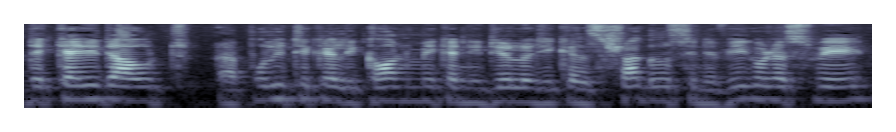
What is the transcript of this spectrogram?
They carried out uh, political, economic, and ideological struggles in a vigorous way.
